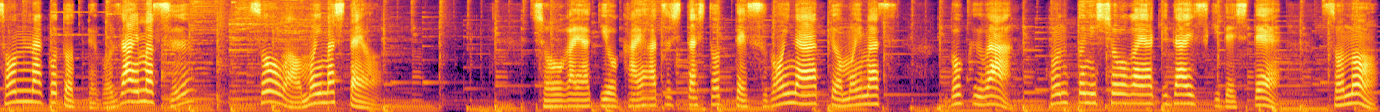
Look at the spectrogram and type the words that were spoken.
そんなことってございます？そうは思いましたよ。生姜焼きを開発した人ってすごいなって思います。僕は本当に生姜焼き大好きでしてそのあ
